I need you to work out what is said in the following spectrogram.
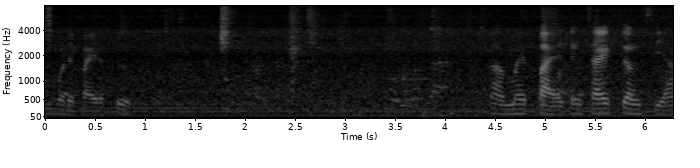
มบ่ได้ไปนะคือถ้าไม่ไปจึงใช้เครื่องเสียง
